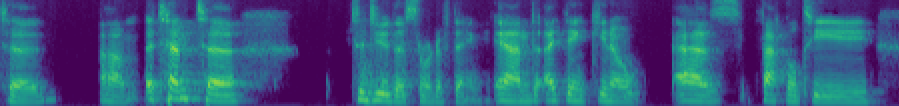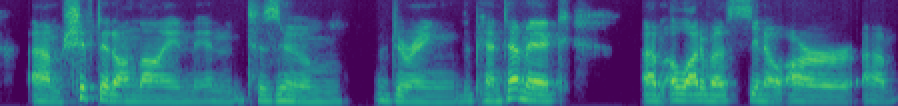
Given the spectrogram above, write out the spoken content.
to um, attempt to to do this sort of thing. And I think you know as faculty um, shifted online and to Zoom during the pandemic, um, a lot of us, you know, our um,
